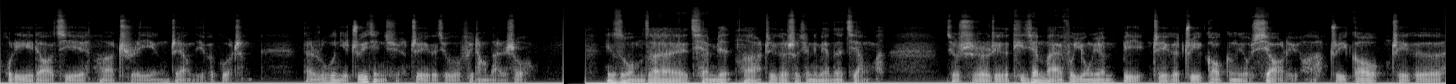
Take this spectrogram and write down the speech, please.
获利了结啊，止盈这样的一个过程。但如果你追进去，这个就非常难受。因此，我们在前面啊，这个社群里面在讲啊，就是这个提前埋伏永远比这个追高更有效率啊。追高这个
